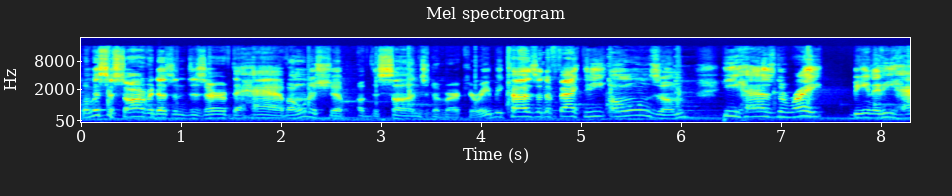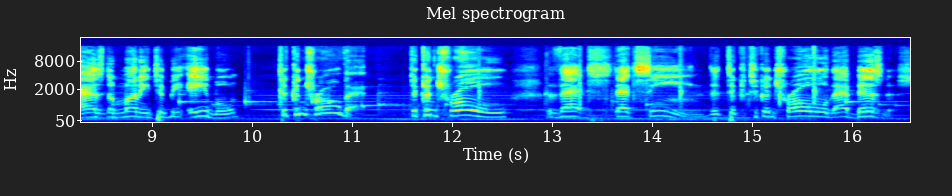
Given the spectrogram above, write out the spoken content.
well, Mr. Sarver doesn't deserve to have ownership of the Suns and the Mercury because of the fact that he owns them. He has the right, being that he has the money, to be able to control that, to control that that scene, to, to, to control that business,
